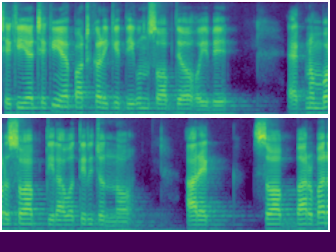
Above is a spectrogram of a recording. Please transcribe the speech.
ঠেকিয়া ঠেকিয়া পাঠকারীকে দ্বিগুণ সব দেওয়া হইবে। এক নম্বর সব তিলাবতের জন্য। আর এক সব বারবার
